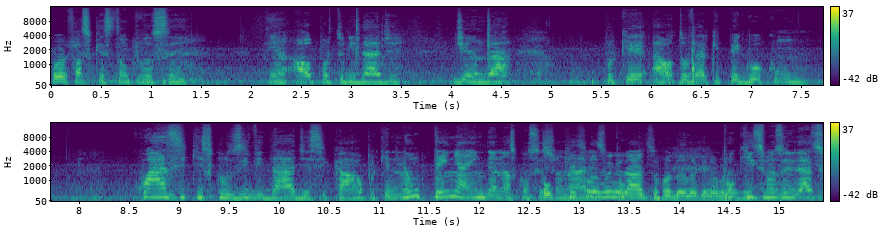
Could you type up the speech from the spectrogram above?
Poxa. Faço questão que você tenha a oportunidade de andar, porque a Autoverk pegou com quase que exclusividade esse carro, porque não tem ainda nas concessionárias. Pouquíssimas pou- unidades rodando aqui no Brasil. Pouquíssimas unidades.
